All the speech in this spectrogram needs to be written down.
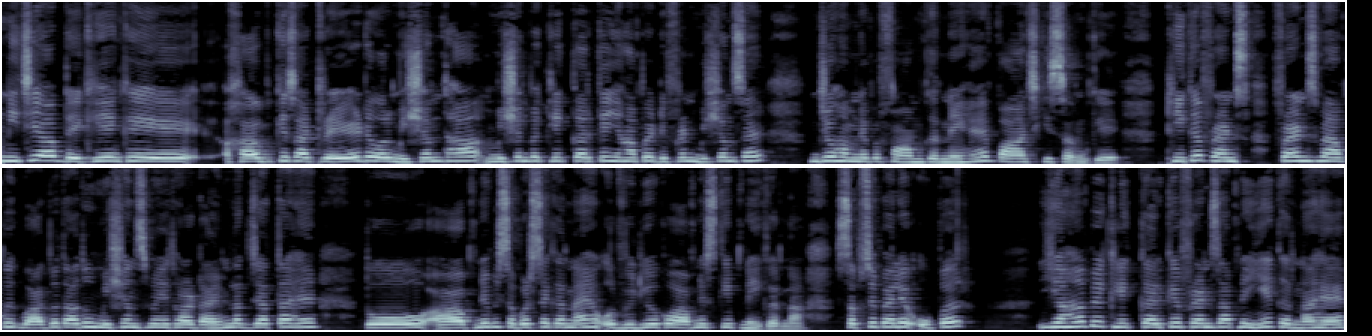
नीचे आप देखें कि हब के साथ ट्रेड और मिशन था। मिशन पे क्लिक करके यहाँ पे डिफरेंट मिशंस हैं जो हमने परफॉर्म करने हैं पाँच किस्म के। ठीक है फ्रेंड्स फ्रेंड्स मैं आपको एक बात बता दूँ मिशंस में थोड़ा टाइम लग जाता है तो आपने भी सब्र से करना है और वीडियो को आपने स्किप नहीं करना। सबसे पहले ऊपर यहाँ पे क्लिक करके फ्रेंड्स आपने ये करना है,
